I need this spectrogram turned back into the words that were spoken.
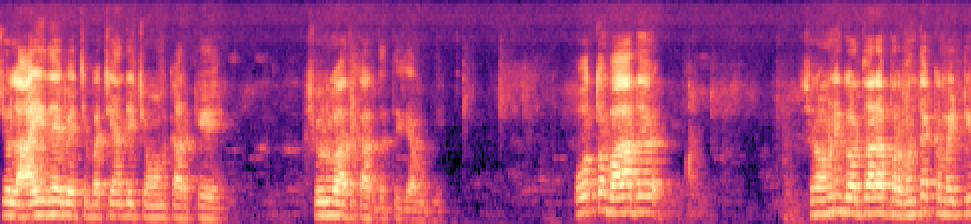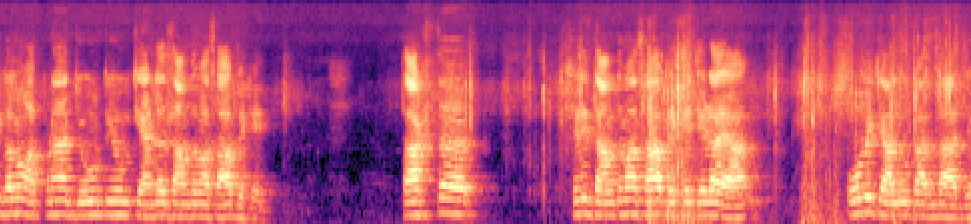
ਜੁਲਾਈ ਦੇ ਵਿੱਚ ਬੱਚਿਆਂ ਦੀ ਚੋਣ ਕਰਕੇ ਸ਼ੁਰੂਆਤ ਕਰ ਦਿੱਤੀ ਜਾਊਗੀ। ਉਸ ਤੋਂ ਬਾਅਦ ਸ਼੍ਰੋਮਣੀ ਗੁਰਦੁਆਰਾ ਪ੍ਰਬੰਧਕ ਕਮੇਟੀ ਵੱਲੋਂ ਆਪਣਾ YouTube ਚੈਨਲ ਦਮਦਮਾ ਸਾਹਿਬ ਵਿਖੇ ਤਖਤ ਸ੍ਰੀ ਦਮਦਮਾ ਸਾਹਿਬ ਵਿਖੇ ਜਿਹੜਾ ਆ, ਉਹ ਵੀ ਚਾਲੂ ਕਰਨ ਦਾ ਅੱਜ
